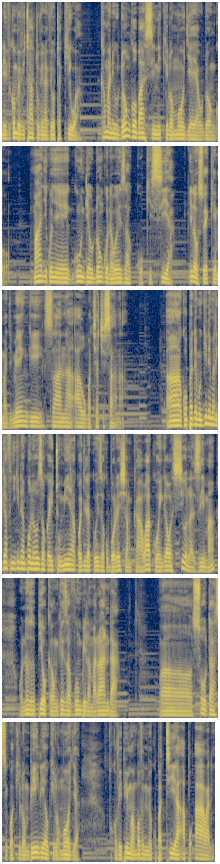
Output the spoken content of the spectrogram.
ni vikombe vitatu vinavyotakiwa kama ni udongo basi ni kilo moja ya udongo. Maji kwenye gundi ya udongo unaweza kukisia ila usiweke maji mengi sana au machache sana. Aa, kwa upande mwingine malighafi nyingine ambayo unaweza ukaitumia kwa ajili ya kuweza kuboresha mkaa wako ingawa sio lazima unaweza pia ukaongeza vumbi la maranda. Uh, kwa kilo mbili au kilo moja kwa vipimo ambavyo nimekupatia hapo awali.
